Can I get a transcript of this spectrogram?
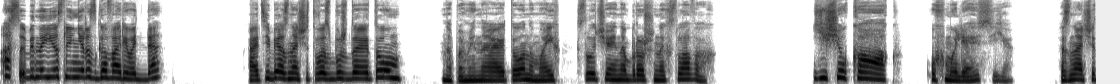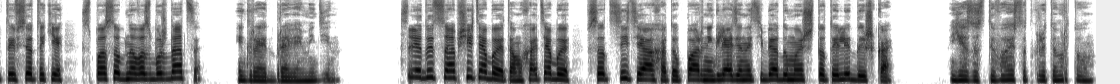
Особенно если не разговаривать, да? А тебя, значит, возбуждает ум? Напоминает он о моих случайно брошенных словах. Еще как, ухмыляюсь я. Значит, ты все таки способна возбуждаться? Играет бровями Дин. Следует сообщить об этом, хотя бы в соцсетях, а то парни, глядя на тебя, думают, что ты ледышка. Я застываю с открытым ртом.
